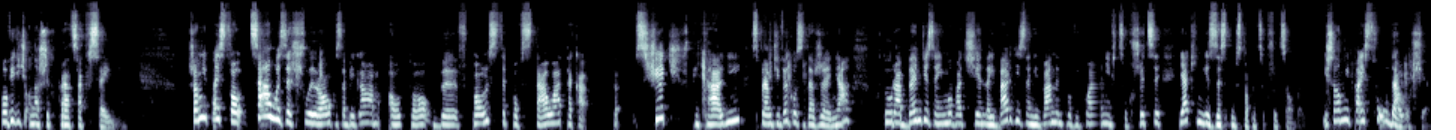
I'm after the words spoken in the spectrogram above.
powiedzieć o naszych pracach w Sejmie. Szanowni Państwo, cały zeszły rok zabiegałam o to, by w Polsce powstała taka sieć szpitali z prawdziwego zdarzenia, która będzie zajmować się najbardziej zaniedbanym powikłaniem w cukrzycy, jakim jest zespół stopy cukrzycowej. I Szanowni Państwo, udało się.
